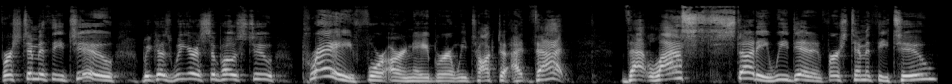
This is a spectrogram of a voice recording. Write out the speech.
1 Timothy 2, because we are supposed to pray for our neighbor. And we talked to I, that, that last study we did in 1 Timothy 2.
